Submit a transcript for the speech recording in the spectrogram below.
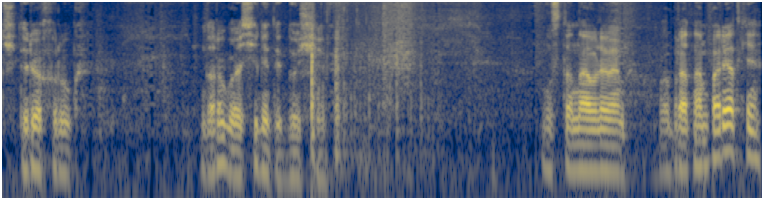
четырех рук. Дорогу осилит идущий. Устанавливаем в обратном порядке.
